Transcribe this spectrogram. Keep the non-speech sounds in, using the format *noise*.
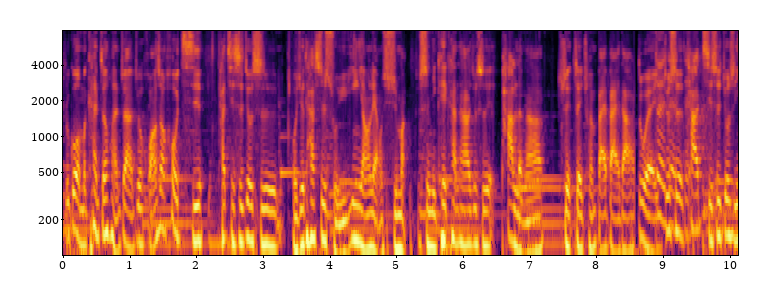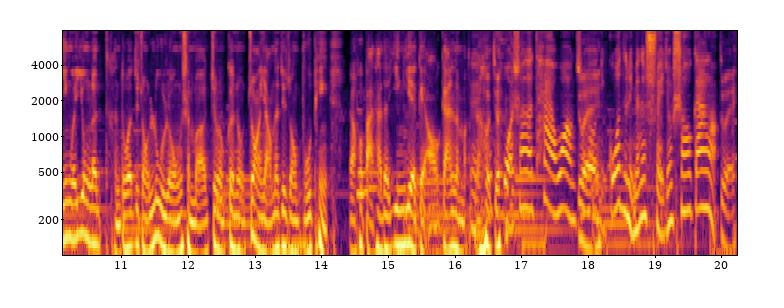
如果我们看《甄嬛传》，就皇上后期，他其实就是，我觉得他是属于阴阳两虚嘛，就是你可以看他就是怕冷啊，嘴嘴唇白白的，对，就是他其实就是因为用了很多这种鹿茸什么这种各种壮阳的这种补品，然后把他的阴液给熬干了嘛，然后就火烧的太旺 *laughs* 之后，你锅子里面的水就烧干了。对。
